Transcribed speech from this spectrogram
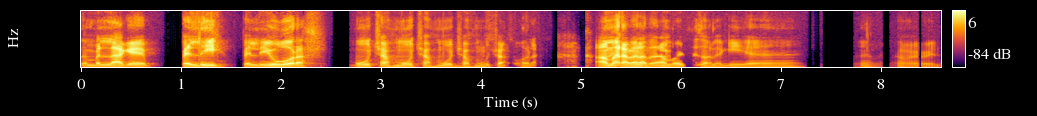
En verdad que perdí, perdí horas. Muchas, muchas, muchas, muchas horas. Ah, mira, espérate, déjame ver si sale aquí. eh. Déjame ver.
